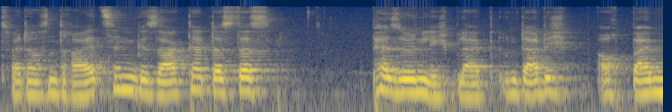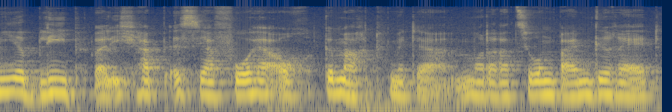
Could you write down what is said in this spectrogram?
2013 gesagt hat, dass das persönlich bleibt und dadurch auch bei mir blieb, weil ich habe es ja vorher auch gemacht mit der Moderation beim Gerät.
